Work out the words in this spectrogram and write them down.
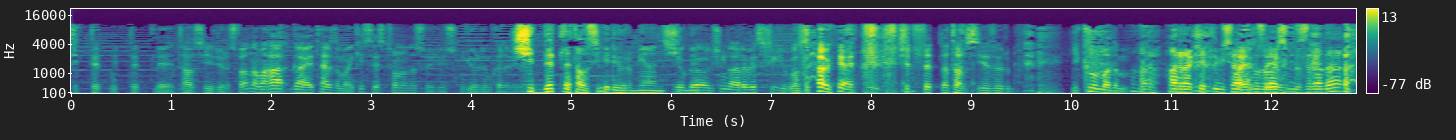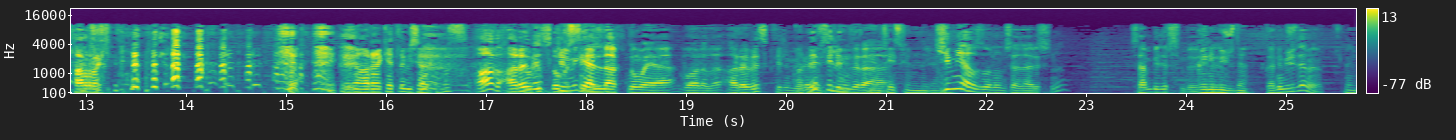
Şiddet müddetle tavsiye ediyoruz falan ama ha, gayet her zamanki ses tonunda söylüyorsun gördüğüm kadarıyla. Şiddetle tavsiye ediyorum yani. Yok Şiddet. abi şimdi arabeskçi gibi oldu abi yani. Şiddetle tavsiye ediyorum. Yıkılmadım. Har- hareketli bir şarkımız var şimdi sırada. Hareket. Yine hareketli bir şarkımız. Abi arabesk dokuz filmi geldi aklıma ya bu arada. Arabesk filmi. ne Arabesk filmdir film, ha? Enfes filmdir yani. Kim yazdı onun senaryosunu? Sen bilirsin böyle. Gani şeyleri. Müjde. Gani Müjde mi? Gani,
